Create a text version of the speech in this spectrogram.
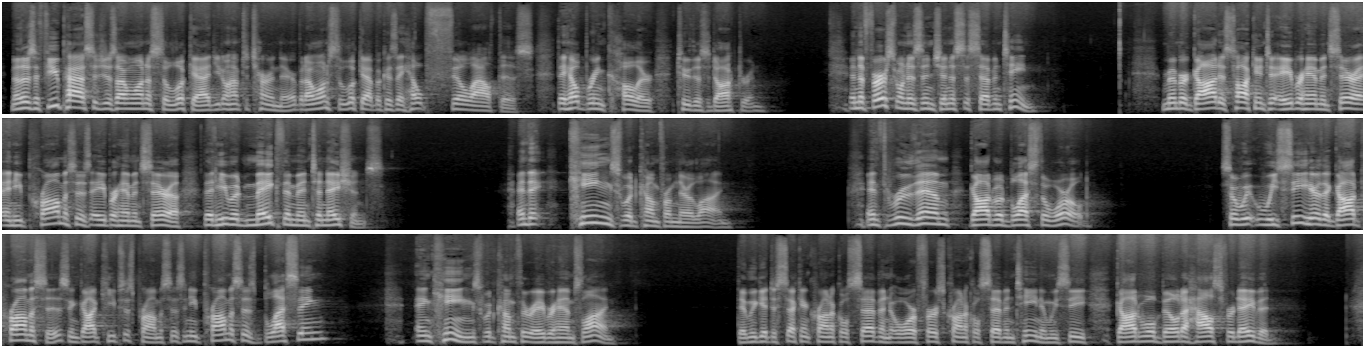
Now, there's a few passages I want us to look at. You don't have to turn there, but I want us to look at because they help fill out this. They help bring color to this doctrine. And the first one is in Genesis 17. Remember, God is talking to Abraham and Sarah, and he promises Abraham and Sarah that he would make them into nations and that kings would come from their line. And through them, God would bless the world. So we, we see here that God promises, and God keeps his promises, and he promises blessing and kings would come through Abraham's line. Then we get to Second Chronicles 7 or First Chronicles 17, and we see God will build a house for David.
